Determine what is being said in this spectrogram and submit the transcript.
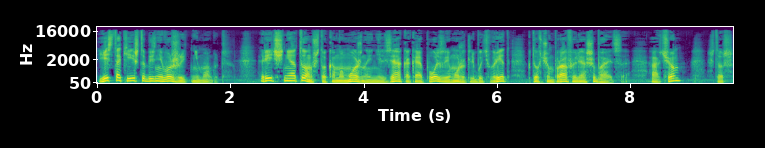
Есть такие, что без него жить не могут. Речь не о том, что кому можно и нельзя, какая польза и может ли быть вред, кто в чем прав или ошибается. А о чем? Что ж,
